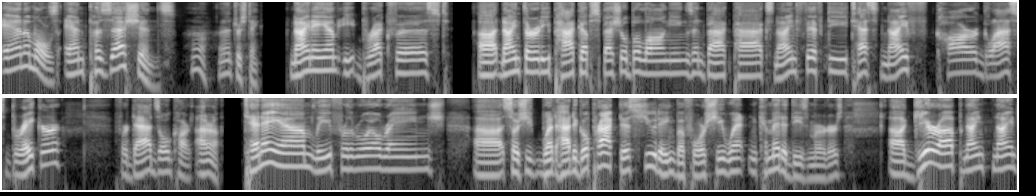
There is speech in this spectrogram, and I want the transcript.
animals and possessions. Oh, interesting. 9 a.m., eat breakfast. Uh, 9:30 pack up special belongings and backpacks. 9:50 test knife car glass breaker for dad's old cars. I don't know. 10 a.m. leave for the Royal Range. Uh, so she went had to go practice shooting before she went and committed these murders. Uh, gear up 9 9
